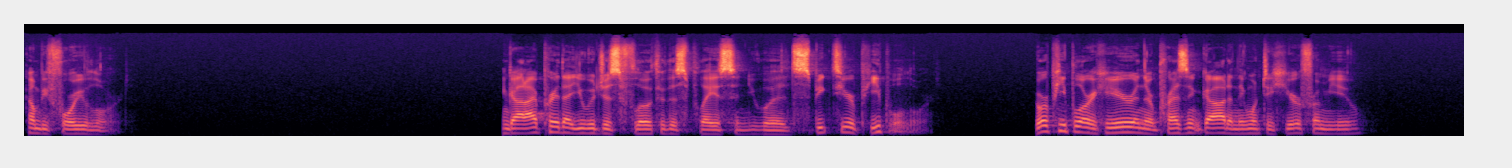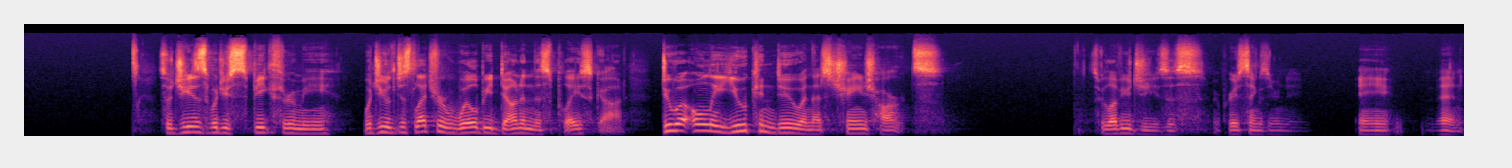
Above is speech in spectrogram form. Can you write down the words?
come before you, Lord. And God, I pray that you would just flow through this place and you would speak to your people, Lord. Your people are here and they're present, God, and they want to hear from you. So, Jesus, would you speak through me? Would you just let your will be done in this place, God? Do what only you can do, and that's change hearts. So, we love you, Jesus. We praise things in your name. Amen.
